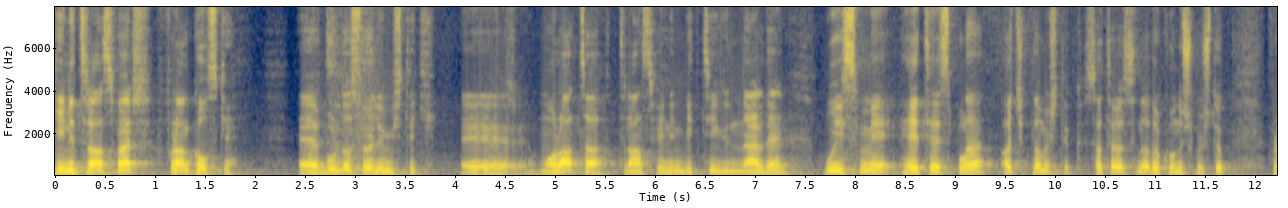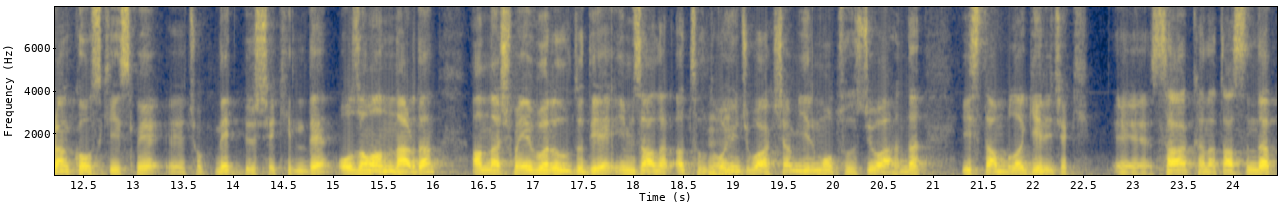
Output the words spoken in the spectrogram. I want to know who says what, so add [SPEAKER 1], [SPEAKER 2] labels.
[SPEAKER 1] Yeni transfer Frankowski. Ee, Burada söylemiştik. Ee, Morata transferinin bittiği günlerde bu ismi HT Spor'da açıklamıştık. Satır arasında da konuşmuştuk. Frankowski ismi e, çok net bir şekilde o zamanlardan anlaşmaya varıldı diye imzalar atıldı. Oyuncu bu akşam 20-30 civarında İstanbul'a gelecek. Ee, sağ kanat aslında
